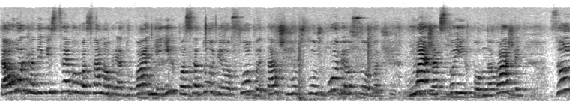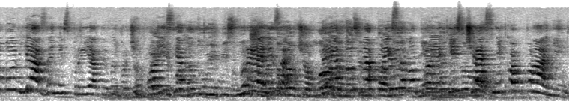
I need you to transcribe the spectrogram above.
та органи місцевого самоврядування, їх посадові особи та службові особи в межах своїх повноважень зобов'язані сприяти виборчим Давайте комісіям подготовим в письмо, щоб реалізації. виконавча влада Де на тут ЦВК написано не- про не якісь організувала. частні компанії?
